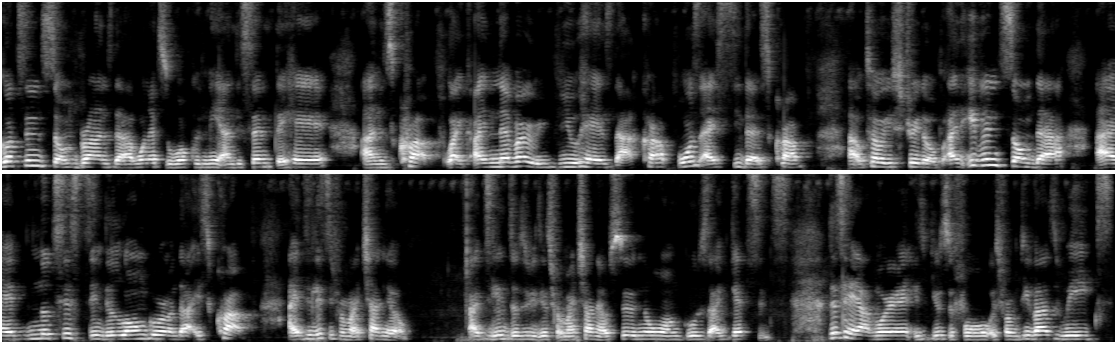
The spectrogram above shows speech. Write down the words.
gotten some brands that wanted to work with me and they sent the hair and it's crap. Like I never review hairs that are crap. Once I see that it's crap, I'll tell you straight up. And even some that I've noticed in the long run that is crap, I delete it from my channel. I delete those videos from my channel so no one goes and gets it. This hair I'm wearing is beautiful. It's from Divas Wigs.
